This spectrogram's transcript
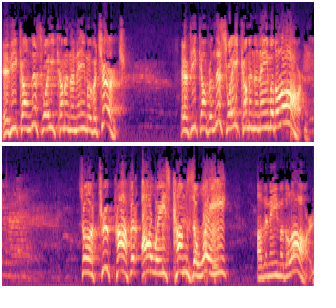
If he come this way, he come in the name of a church. If he come from this way, he come in the name of the Lord. So a true prophet always comes the way of the name of the Lord.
